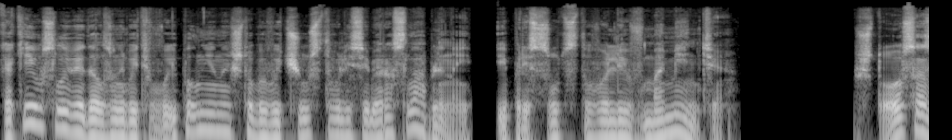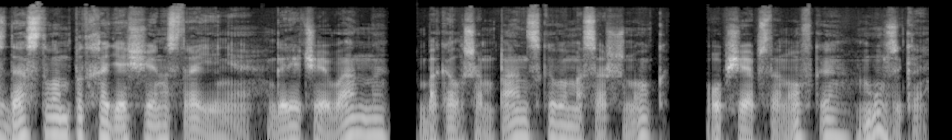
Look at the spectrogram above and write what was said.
какие условия должны быть выполнены, чтобы вы чувствовали себя расслабленной и присутствовали в моменте? Что создаст вам подходящее настроение? Горячая ванна, бокал шампанского, массаж ног, общая обстановка, музыка.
